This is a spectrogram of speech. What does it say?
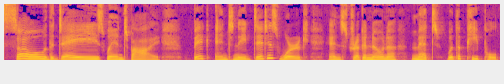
so the days went by. Big Anthony did his work, and Strega Nona met with the people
